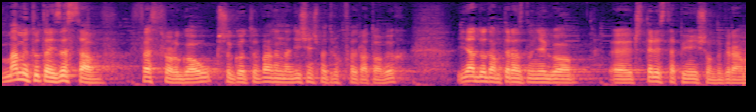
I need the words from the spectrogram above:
Mamy tutaj zestaw Festrol Go przygotowany na 10 m2. Ja dodam teraz do niego e, 450 g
